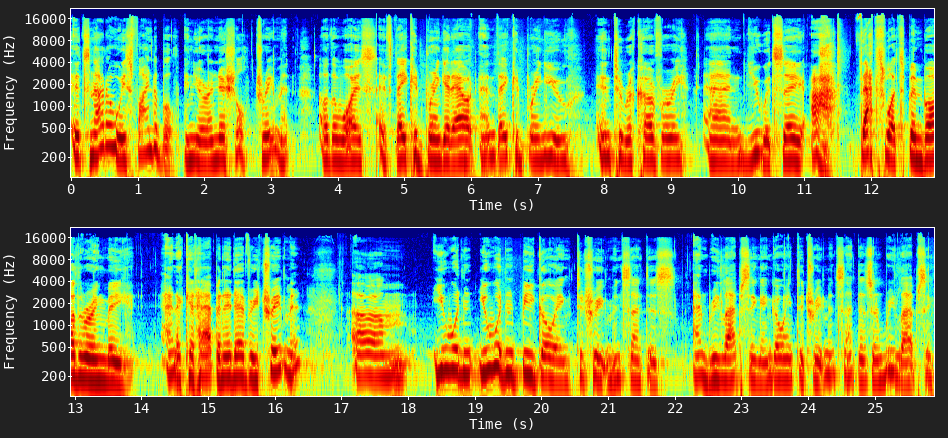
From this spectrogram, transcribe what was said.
it's not always findable in your initial treatment. Otherwise, if they could bring it out and they could bring you into recovery and you would say, ah, that's what's been bothering me, and it could happen at every treatment, um, you wouldn't you wouldn't be going to treatment centers and relapsing and going to treatment centers and relapsing.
